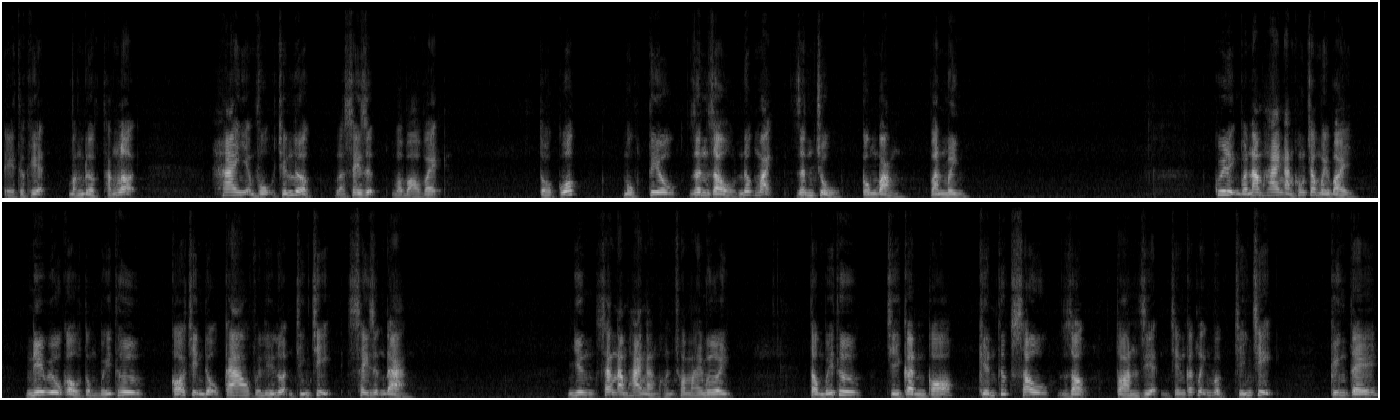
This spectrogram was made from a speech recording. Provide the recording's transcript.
để thực hiện bằng được thắng lợi. Hai nhiệm vụ chiến lược là xây dựng và bảo vệ Tổ quốc, mục tiêu dân giàu, nước mạnh, dân chủ, công bằng, văn minh. Quy định vào năm 2017, nêu yêu cầu Tổng Bí Thư có trình độ cao về lý luận chính trị, xây dựng đảng. Nhưng sang năm 2020, Tổng Bí Thư chỉ cần có kiến thức sâu, rộng, toàn diện trên các lĩnh vực chính trị, kinh tế,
